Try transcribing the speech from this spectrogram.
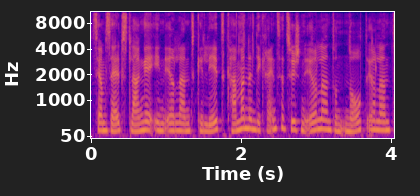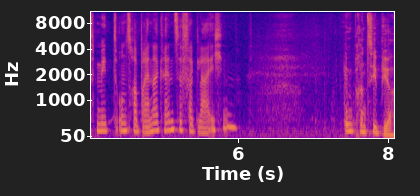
Sie haben selbst lange in Irland gelebt. Kann man denn die Grenze zwischen Irland und Nordirland mit unserer Brennergrenze vergleichen? Im Prinzip ja.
